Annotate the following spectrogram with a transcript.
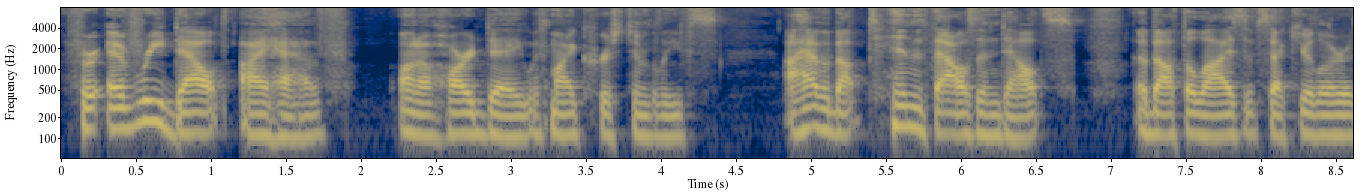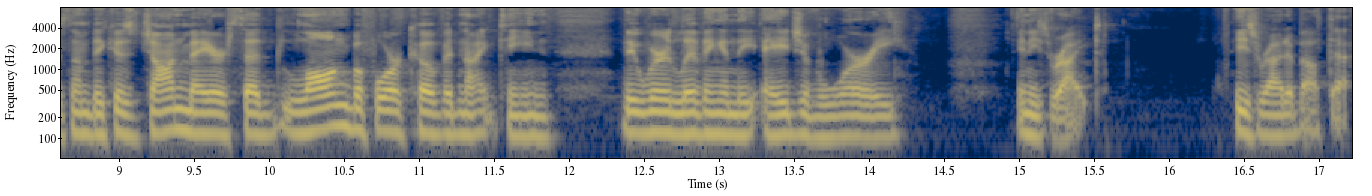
for every doubt I have on a hard day with my Christian beliefs, I have about ten thousand doubts about the lies of secularism because John Mayer said long before COVID 19 that we're living in the age of worry. And he's right. He's right about that.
